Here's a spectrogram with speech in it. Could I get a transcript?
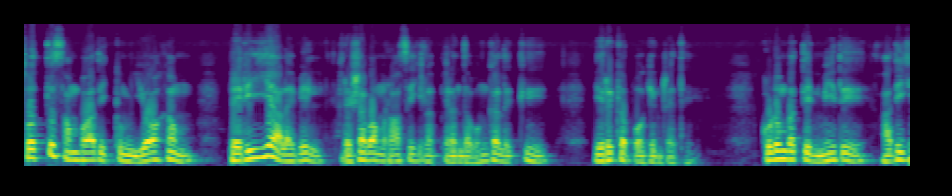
சொத்து சம்பாதிக்கும் யோகம் பெரிய அளவில் ரிஷபம் ராசியில் பிறந்த உங்களுக்கு இருக்கப் போகின்றது. குடும்பத்தின் மீது அதிக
